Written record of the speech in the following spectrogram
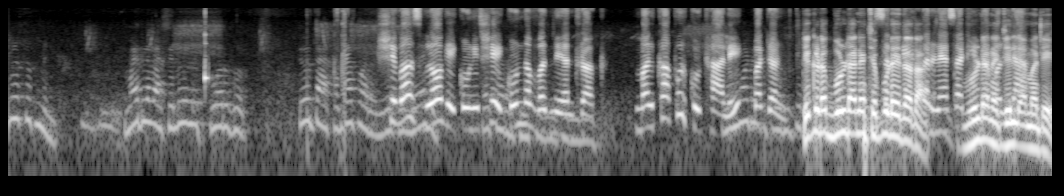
बसत नाही शिवाज ब्लॉग एकोणीसशे एकोणनव्वद नियंत्रक. मलकापूर कुठं आले बटन. तिकडं बुलढाण्याच्या पुढे दादा. बुलढाणा जिल्ह्यामध्ये.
